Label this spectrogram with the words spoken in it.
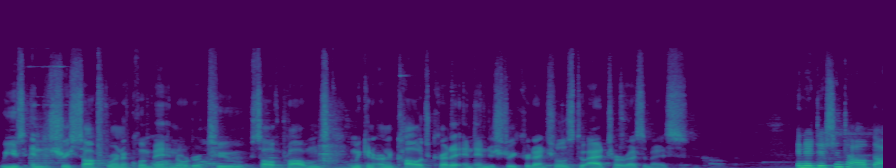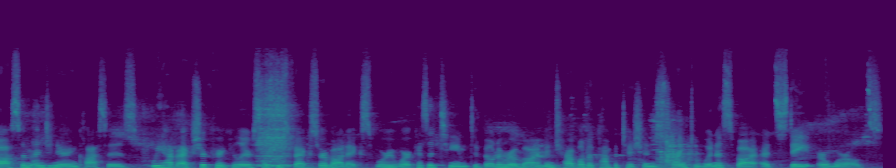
We use industry software and equipment in order to solve problems, and we can earn college credit and industry credentials to add to our resumes. In addition to all of the awesome engineering classes, we have extracurriculars such as VEX Robotics, where we work as a team to build a mm-hmm. robot and travel to competitions trying to win a spot at state or worlds.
